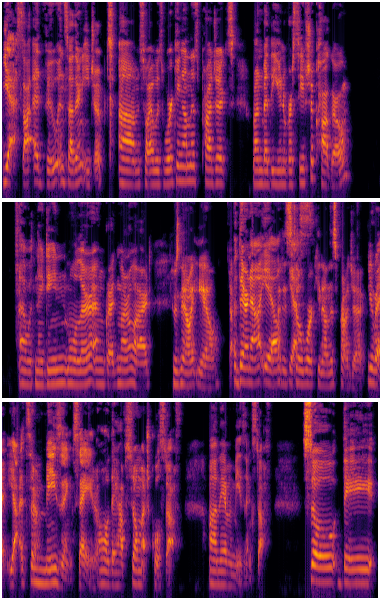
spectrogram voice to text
Yes, at Edfu in southern Egypt. Um, so I was working on this project run by the University of Chicago uh, with Nadine Moeller and Greg Marouard. Who's now at Yale, They're now at Yale. but is yes. still working on this project. You're right. Yeah, it's Yeah. amazing site. Yeah. Oh, they have so much cool stuff. Um, they have amazing stuff. So they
